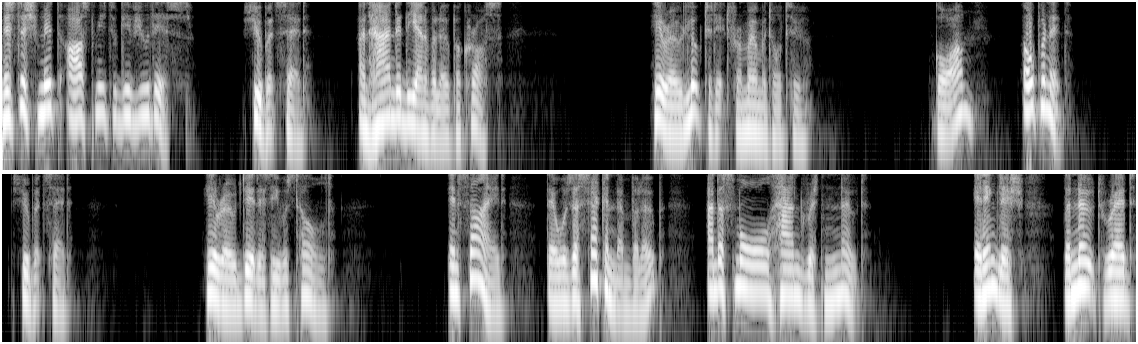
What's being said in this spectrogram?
Mr. Schmidt asked me to give you this, Schubert said, and handed the envelope across. Hiro looked at it for a moment or two. Go on, open it. Schubert said. Hiro did as he was told. Inside, there was a second envelope and a small handwritten note. In English, the note read,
